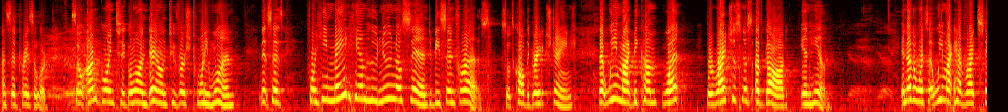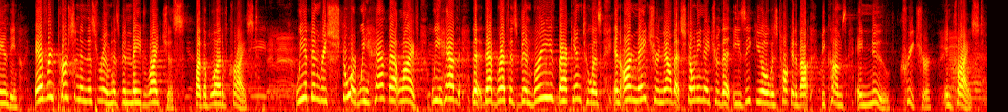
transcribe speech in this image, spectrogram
I said, Praise the Lord. So I'm going to go on down to verse 21, and it says, For he made him who knew no sin to be sin for us. So it's called the great exchange, that we might become what? The righteousness of God in him. In other words, that we might have right standing. Every person in this room has been made righteous by the blood of Christ. We have been restored. We have that life. We have that, that breath has been breathed back into us. And our nature now, that stony nature that Ezekiel was talking about, becomes a new creature in Christ.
